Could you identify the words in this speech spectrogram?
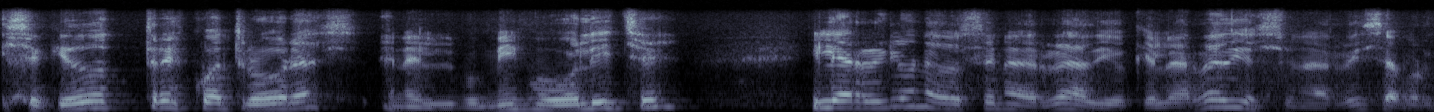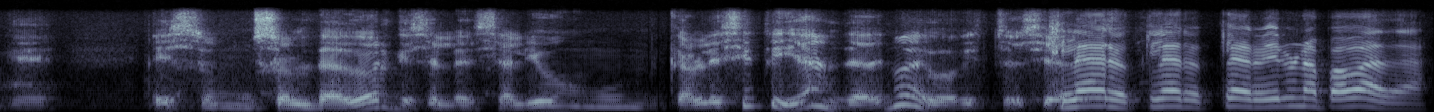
Y se quedó tres, cuatro horas en el mismo boliche y le arregló una docena de radio, que la radio es una risa porque es un soldador que se le salió un cablecito y anda de nuevo, ¿viste? claro, claro, claro, era una pavada.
